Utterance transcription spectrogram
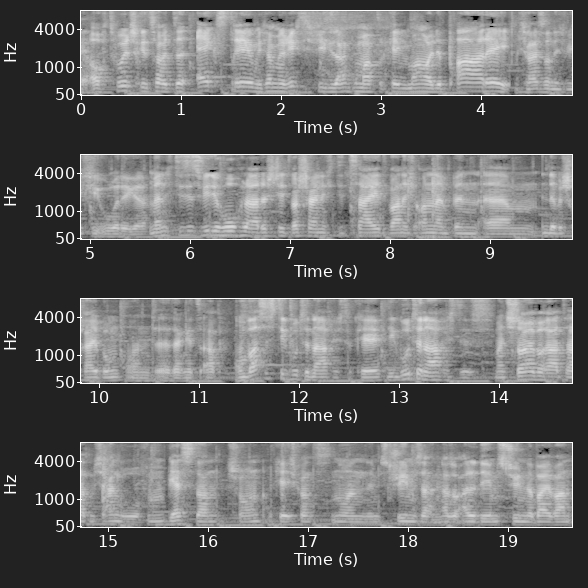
Feuer. auf Twitch geht's heute extrem. Ich habe mir richtig viel Gedanken gemacht. Okay, wir machen heute Party. Ich weiß noch nicht, wie viel Uhr, Digga. Wenn ich dieses Video hochlade, steht wahrscheinlich die Zeit, wann ich online bin, ähm, in der Beschreibung. Und äh, dann geht's ab. Und was ist die gute Nachricht, okay? Die gute Nachricht ist, mein Steuerberater hat mich angerufen. Gestern schon. Okay, ich konnte es nur in dem Stream sagen. Also alle, die im Stream dabei waren,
